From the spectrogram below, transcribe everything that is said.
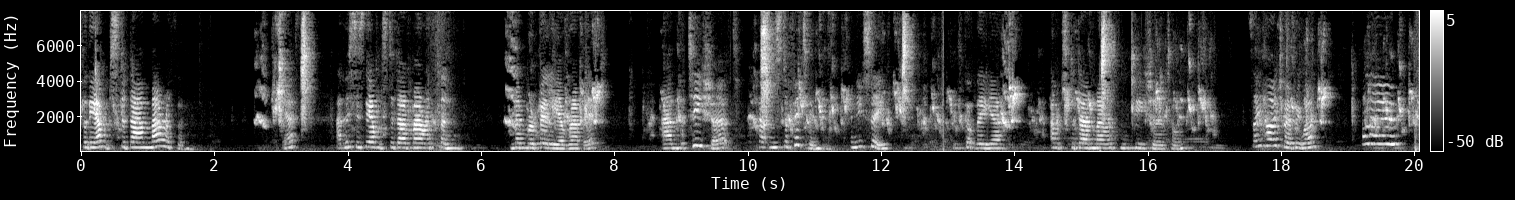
for the Amsterdam Marathon. Yes, and this is the Amsterdam Marathon memorabilia rabbit, and the T-shirt happens to fit him. Can you see? He's got the uh, Amsterdam Marathon t-shirt on. Say hi to everyone. Hello.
